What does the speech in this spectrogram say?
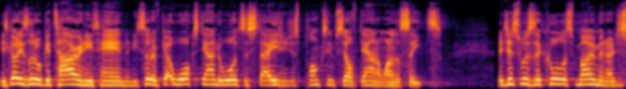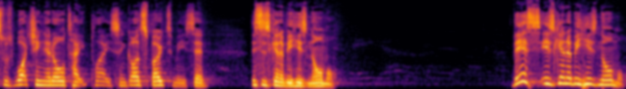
He's got his little guitar in his hand and he sort of walks down towards the stage and just plonks himself down on one of the seats. It just was the coolest moment. I just was watching it all take place. And God spoke to me. He said, This is going to be his normal. This is going to be his normal.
